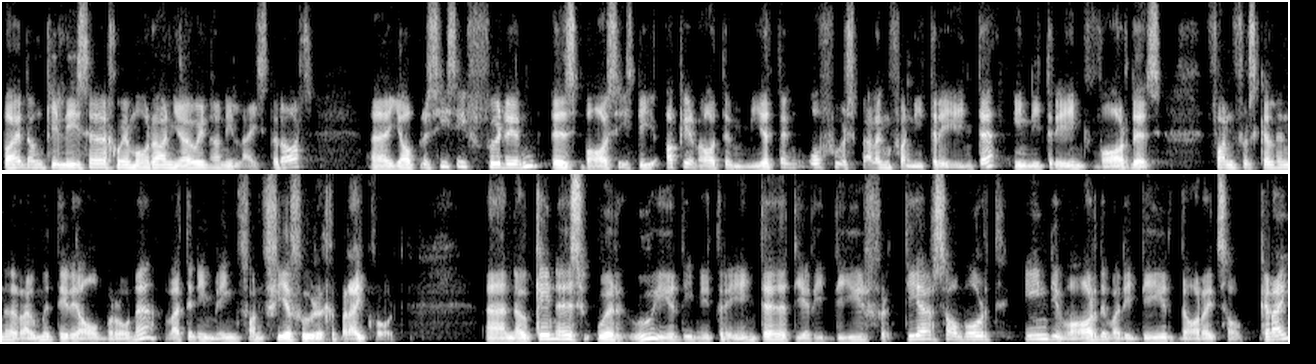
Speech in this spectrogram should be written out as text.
Baie dankie Lise. Goeiemôre aan jou en aan die luisteraars. Uh ja, presisie voeding is basies die akkurate meting of voorspelling van nutriënte en nutriëntwaardes van verskillende roumateriaalbronne wat in die meng van veevoer gebruik word. En nou kennis oor hoe hierdie nutriënte deur die dier verteer sal word en die waarde wat die dier daaruit sal kry.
